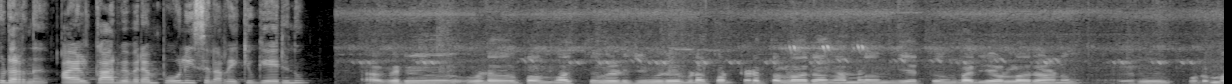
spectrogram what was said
തുടർന്ന് അയൽക്കാർ വിവരം പോലീസിൽ അറിയിക്കുകയായിരുന്നു. അവർ ഇവിടെ ഇപ്പം വസ്തു മേടിച്ച് ഇവിടെ ഇവിടെ തൊട്ടടുത്തുള്ളവരാണ് നമ്മൾ ഏറ്റവും പരിചയമുള്ളവരാണ്. ഒരു കുടുംബ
